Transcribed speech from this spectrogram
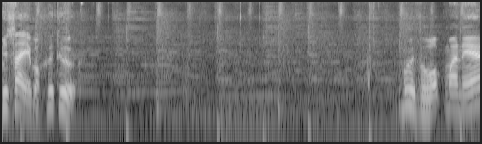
มีใส่บอกคือถือมือสวกมาเนี่ย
